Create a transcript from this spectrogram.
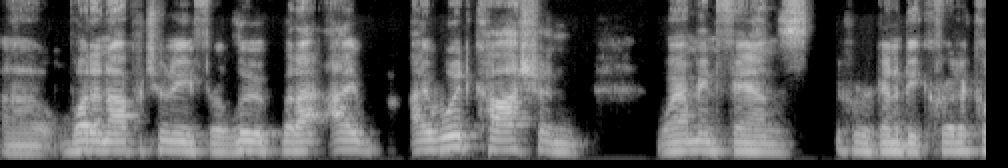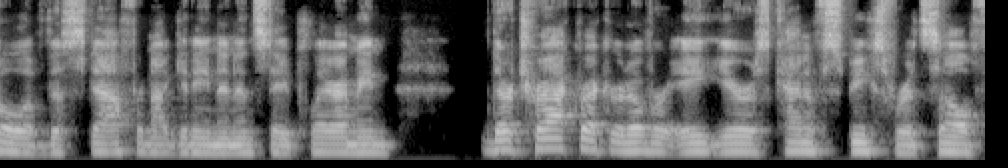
uh, what an opportunity for Luke! But I I, I would caution Wyoming fans who are going to be critical of this staff for not getting an in-state player. I mean, their track record over eight years kind of speaks for itself.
